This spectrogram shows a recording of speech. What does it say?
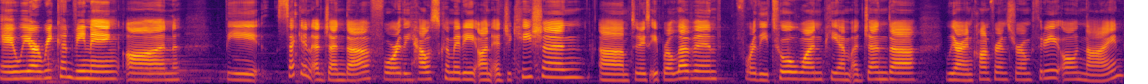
Okay, we are reconvening on the second agenda for the House Committee on Education. Um, today's April 11th for the 2:01 p.m. agenda. We are in conference room 309.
